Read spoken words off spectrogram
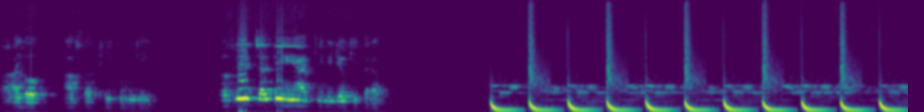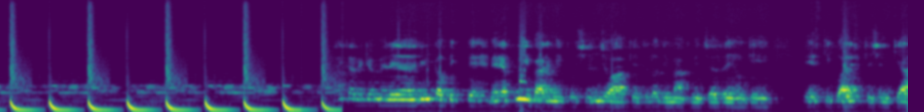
آئی ہوپ آپ سب ٹھیک ہوں گے۔ تو فرینڈ، چلتے ہیں آج کی ویڈیو کی طرف۔ کا ویڈیو میرے ان ٹاپک پہ ہے۔ میرے اپنے بارے میں کوشچن جو آپ کے دل و دماغ میں چل رہے ہوں گے۔ کہ اس کی کوالیفیکیشن کیا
